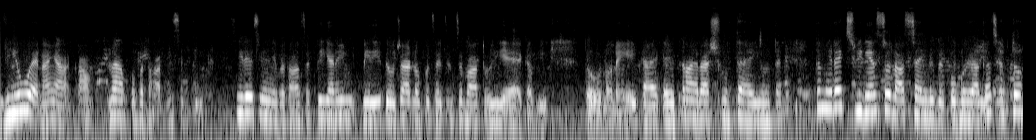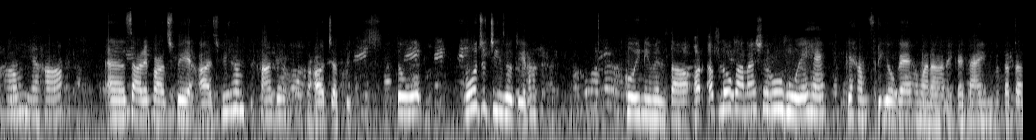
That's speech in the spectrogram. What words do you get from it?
व्यू है ना यहाँ का, मैं आपको बता नहीं सकती। सीरियसली नहीं बता सकती, यानी मेरी दो चार लोगों से जिनसे बात हुई है कभी तो उन्होंने यही कहा है कि इतना रश होता है, ये होता है। तो मेरा एक्सपीरियंस तो लास्ट टाइम भी मेरे को हुआ था, जब तो हम यहाँ साढ़े पाँच पे आज भी हम आ गए और जब भी। तो वो जो चीज़ होती है ना, कोई नहीं मिलता। और अब लोग आना शुरू हुए हैं कि हम फ्री हो गए, हमारा आने का टाइम पता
